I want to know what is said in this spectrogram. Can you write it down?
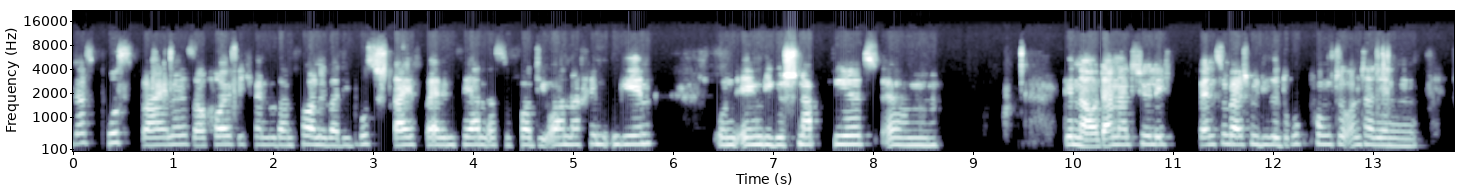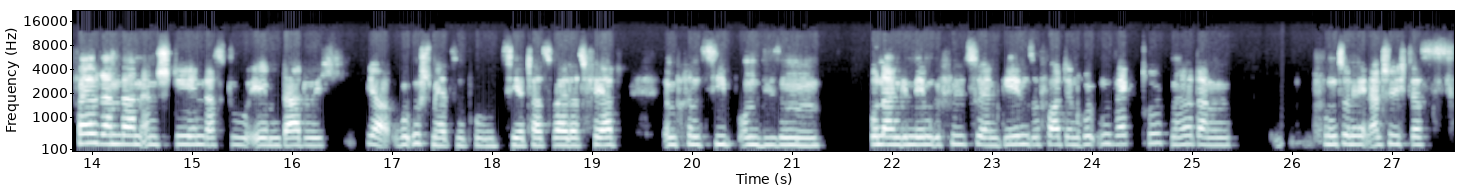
das Brustbein ist auch häufig, wenn du dann vorne über die Brust streifst bei den Pferden, dass sofort die Ohren nach hinten gehen und irgendwie geschnappt wird. Ähm, genau, dann natürlich, wenn zum Beispiel diese Druckpunkte unter den Fellrändern entstehen, dass du eben dadurch ja, Rückenschmerzen provoziert hast, weil das Pferd im Prinzip, um diesem unangenehmen Gefühl zu entgehen, sofort den Rücken wegdrückt, ne, dann funktioniert natürlich das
